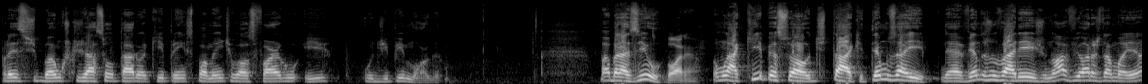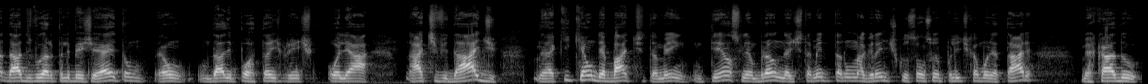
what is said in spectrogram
para esses bancos que já soltaram aqui, principalmente o Wells Fargo e o JP Morgan. Para Brasil? Bora. Vamos lá, aqui pessoal, destaque, temos aí né, vendas no varejo, 9 horas da manhã, dado divulgado pelo IBGE, então é um, um dado importante para a gente olhar a atividade né, aqui, que é um debate também intenso, lembrando, né, a gente também está numa grande discussão sobre política monetária, mercado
